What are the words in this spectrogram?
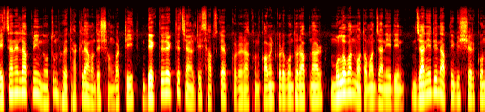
এই চ্যানেলে আপনি নতুন হয়ে থাকলে আমাদের সংবাদটি দেখতে দেখতে চ্যানেলটি সাবস্ক্রাইব করে রাখুন। কমেন্ট করে বন্ধুরা আপনার মূল্যবান মতামত জানিয়ে দিন। জানিয়ে দিন আপনি বিশ্বের কোন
